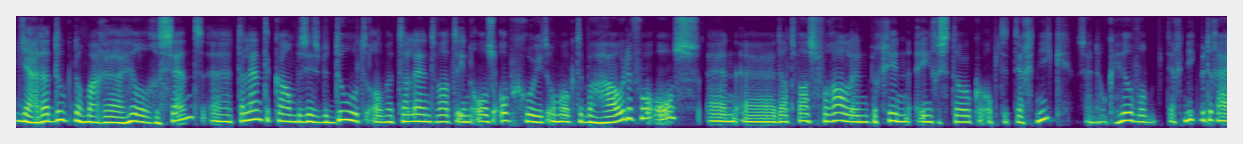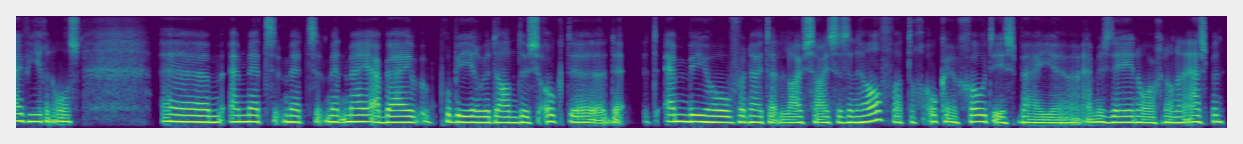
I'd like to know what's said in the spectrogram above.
Ja, dat doe ik nog maar heel recent. talentencampus is bedoeld om het talent wat in Os opgroeit, om ook te behouden voor Os. En dat was vooral in het begin ingestoken op de techniek. Er zijn ook heel veel techniekbedrijven hier in Os. Um, en met, met, met mij erbij proberen we dan dus ook de, de, het MBO vanuit de Life Sciences and Health, wat toch ook heel groot is bij eh, MSD en Organon en Aspen,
